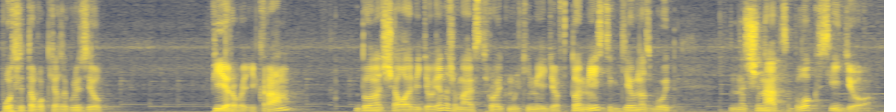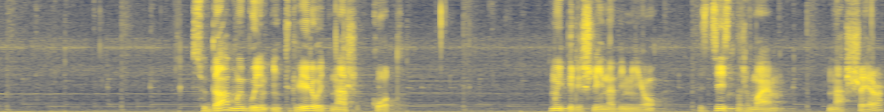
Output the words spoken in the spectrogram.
После того, как я загрузил первый экран, до начала видео я нажимаю «Строить мультимедиа» в том месте, где у нас будет начинаться блок с видео. Сюда мы будем интегрировать наш код. Мы перешли на Vimeo. Здесь нажимаем на Share.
